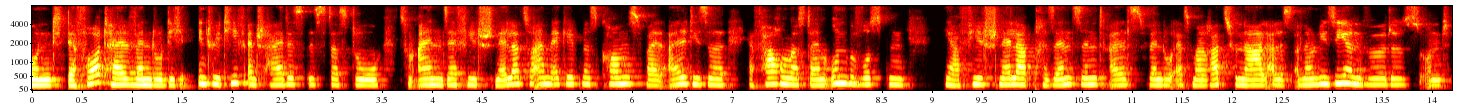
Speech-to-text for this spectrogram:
Und der Vorteil, wenn du dich intuitiv entscheidest, ist, dass du zum einen sehr viel schneller zu einem Ergebnis kommst, weil all diese Erfahrungen aus deinem Unbewussten ja viel schneller präsent sind, als wenn du erstmal rational alles analysieren würdest und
